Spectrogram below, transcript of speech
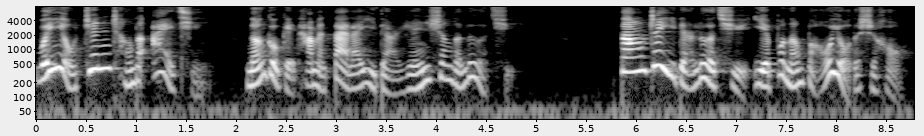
唯有真诚的爱情能够给他们带来一点人生的乐趣。当这一点乐趣也不能保有的时候，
